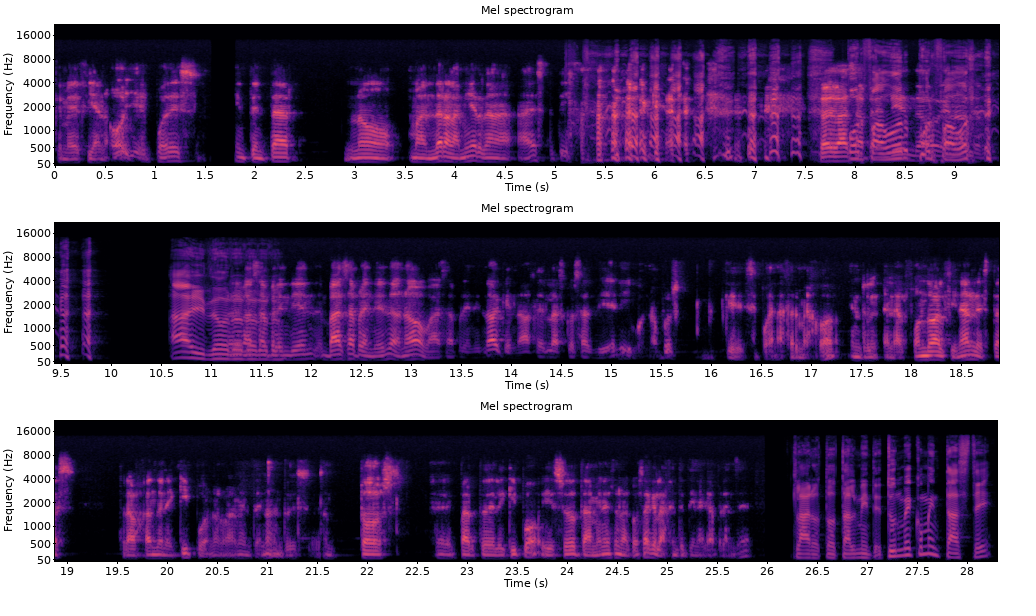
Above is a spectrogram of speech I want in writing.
que me decían, oye, puedes intentar no mandar a la mierda a este tío. por favor, por favor. Ay, no, no, vas no, aprendiendo, Vas aprendiendo, no, vas aprendiendo a que no haces las cosas bien y bueno, pues que se pueden hacer mejor. En, en el fondo, al final, estás trabajando en equipo normalmente, ¿no? Entonces, son todos eh, parte del equipo y eso también es una cosa que la gente tiene que aprender. Claro, totalmente. Tú me comentaste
